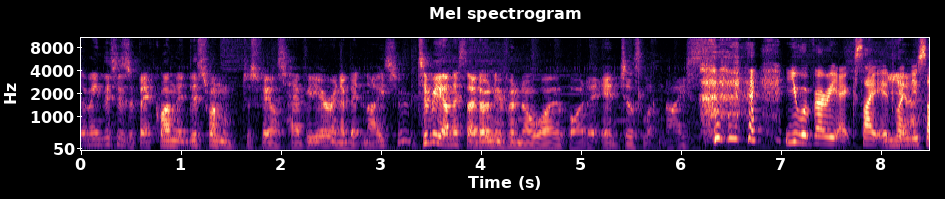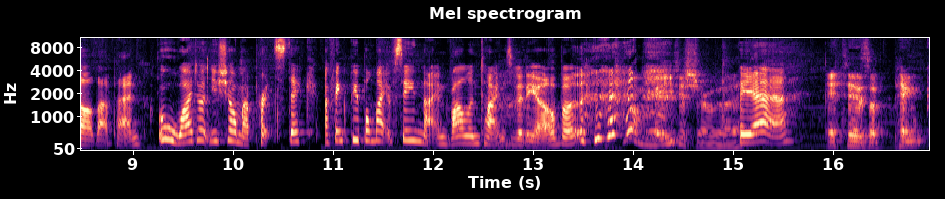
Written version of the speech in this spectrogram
I mean, this is a big one. This one just feels heavier and a bit nicer. To be honest, I don't even know why I bought it. It just looked nice. You were very excited when you saw that pen. Oh, why don't you show my Pritt stick? I think people might have seen that in Valentine's video, but Not me to show this. yeah. It is a pink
